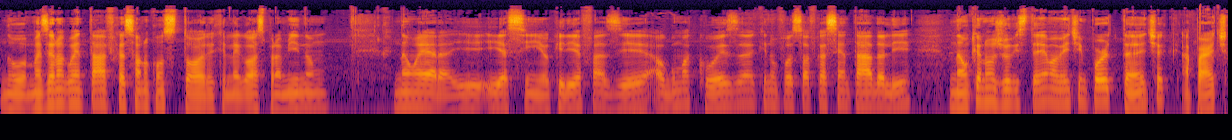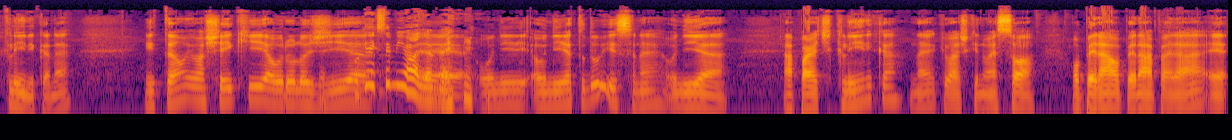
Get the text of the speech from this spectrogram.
no, mas eu não aguentava ficar só no consultório. Aquele negócio para mim não, não era. E, e assim, eu queria fazer alguma coisa que não fosse só ficar sentado ali. Não que eu não julgue extremamente importante a, a parte clínica, né? Então eu achei que a urologia Por que, que você me olha, é, velho? uni- unia tudo isso, né? Unia a parte clínica, né? Que eu acho que não é só operar, operar, operar, é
